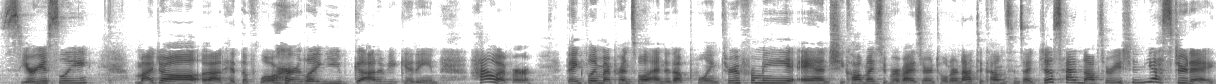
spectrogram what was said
seriously? My jaw about hit the floor. like, you've got to be kidding. However, thankfully my principal ended up pulling through for me and she called my supervisor and told her not to come since I just had an observation yesterday.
